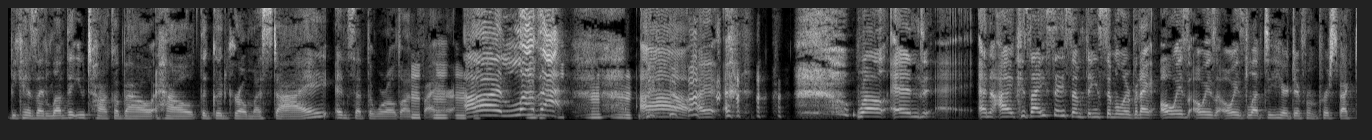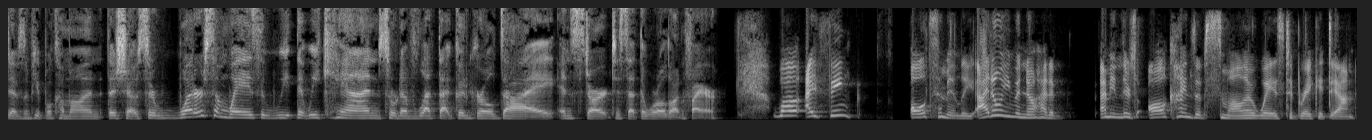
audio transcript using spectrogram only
because I love that you talk about how the good girl must die and set the world on fire. Mm-hmm. I love that. Mm-hmm. uh, I, well, and and I because I say something similar, but I always, always, always love to hear different perspectives when people come on the show. So, what are some ways that we that we can sort of let that good girl die and start to set the world on fire? Well, I think ultimately, I don't even know how to. I mean, there's all kinds of smaller ways to break it down,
